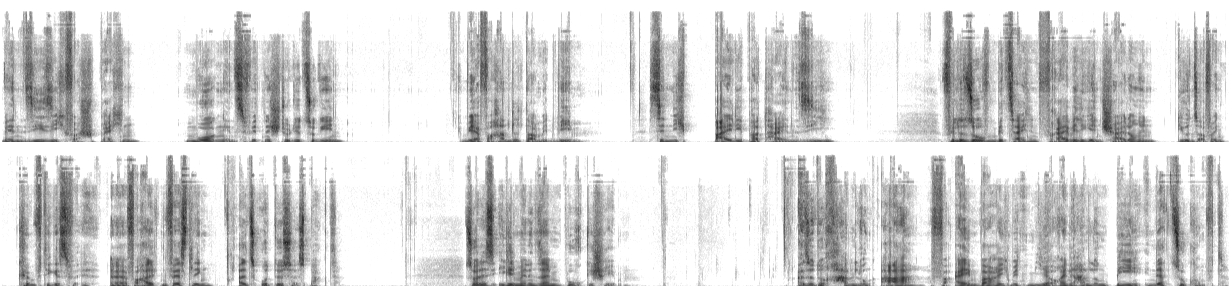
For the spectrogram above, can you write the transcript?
wenn Sie sich versprechen, morgen ins Fitnessstudio zu gehen? Wer verhandelt da mit wem? Sind nicht beide Parteien Sie? Philosophen bezeichnen freiwillige Entscheidungen, die uns auf ein künftiges äh, Verhalten festlegen, als Odysseus-Pakt. So hat es Eagleman in seinem Buch geschrieben. Also durch Handlung A vereinbare ich mit mir auch eine Handlung B in der Zukunft.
